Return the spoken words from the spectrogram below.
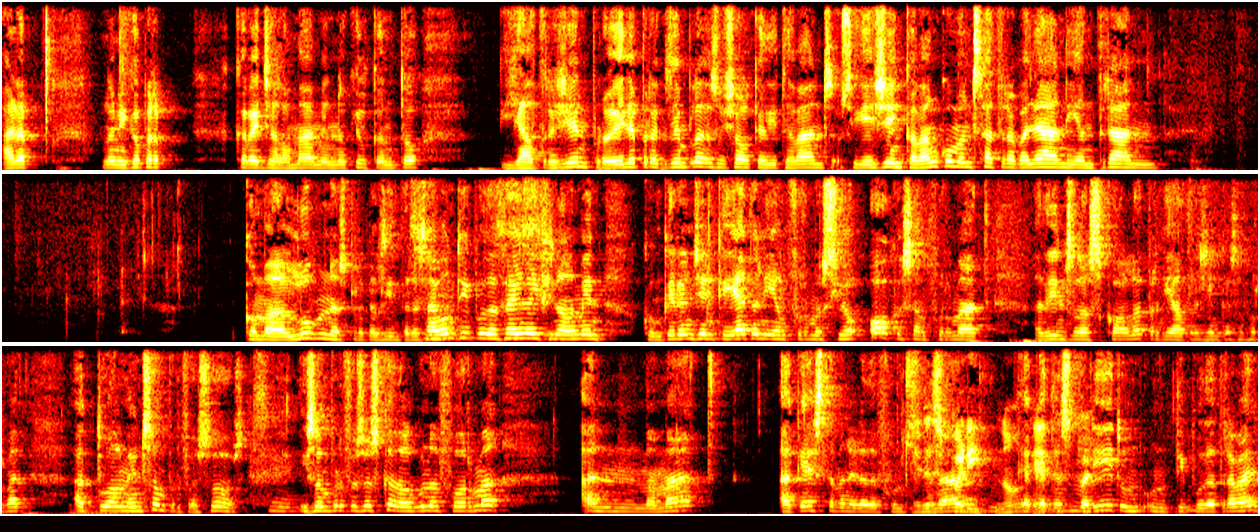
ara, una mica per, que veig a la mama, no aquí al cantó, hi ha altra gent, però ella, per exemple, és això el que he dit abans, o sigui, hi ha gent que van començar treballant i entrant com a alumnes perquè els interessava sí, un tipus de feina sí, sí. i finalment, com que eren gent que ja tenien formació o que s'han format a dins l'escola, perquè hi ha altra gent que s'ha format, actualment són professors. Sí. I són professors que d'alguna forma han mamat aquesta manera de funcionar. Aquest esperit, no? Aquest esperit, un, un tipus de treball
